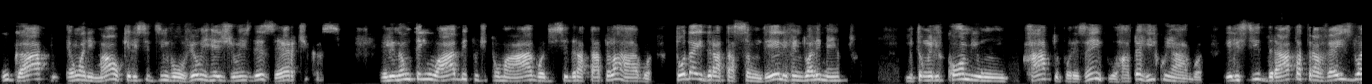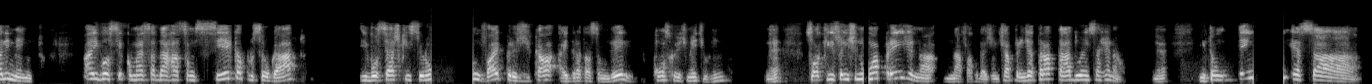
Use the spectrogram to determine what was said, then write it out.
O gato é um animal que ele se desenvolveu em regiões desérticas. Ele não tem o hábito de tomar água, de se hidratar pela água. Toda a hidratação dele vem do alimento. Então ele come um rato, por exemplo, o rato é rico em água. Ele se hidrata através do alimento. Aí você começa a dar ração seca para o seu gato e você acha que isso não vai prejudicar a hidratação dele, consequentemente o rim. Né? Só que isso a gente não aprende na, na faculdade, a gente aprende a tratar a doença renal. Né? Então tem essa,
